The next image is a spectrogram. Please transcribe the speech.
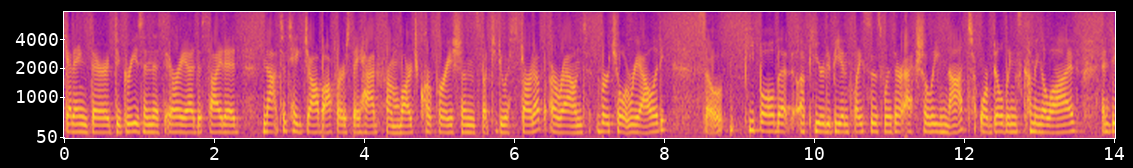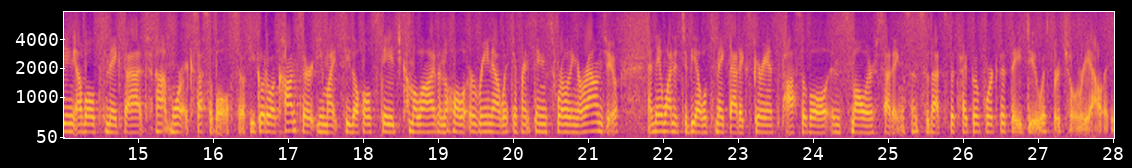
getting their degrees in this area decided not to take job offers they had from large corporations, but to do a startup around virtual reality. So people that appear to be in places where they're actually not, or buildings coming alive, and being able to make that uh, more accessible. So if you go to a concert, you might see the whole stage come alive and the whole arena with different things swirling around you. And they wanted to be able to make that experience possible in smaller settings. And so that's the type of work that they do with virtual reality.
